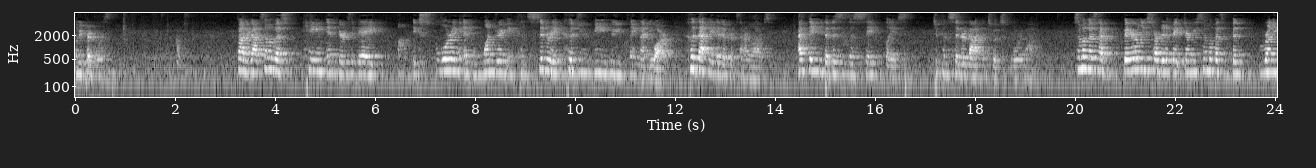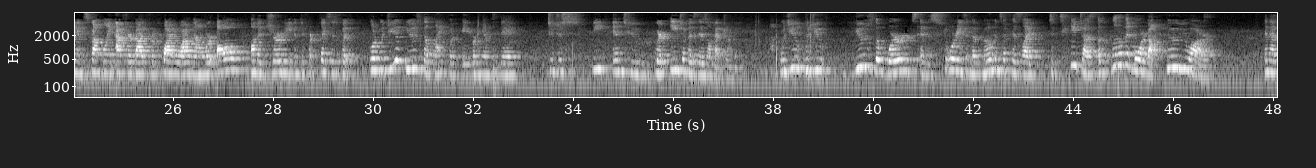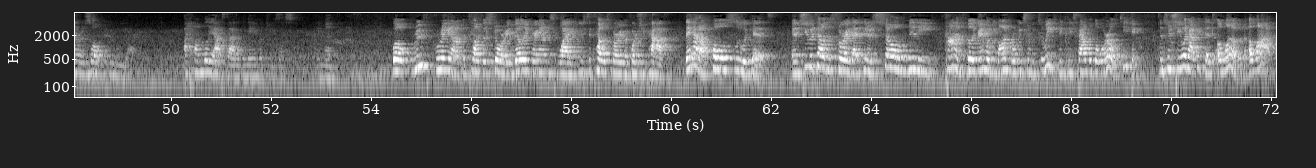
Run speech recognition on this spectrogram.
Let me pray for us. Father God, some of us came in here today um, exploring and wondering and considering could you be who you claim that you are? Could that make a difference in our lives? I thank you that this is a safe place to consider that and to explore that. Some of us have barely started a faith journey. Some of us have been running and stumbling after God for quite a while now. We're all on a journey in different places. But Lord, would you use the life of Abraham today to just speak into where each of us is on that journey? Would you, would you use the words and the stories and the moments of his life to teach us a little bit more about who you are and as a result, who we are? I humbly ask that in the name of Jesus. Well, Ruth Graham tells a story. Billy Graham's wife used to tell a story before she passed. They had a whole slew of kids. And she would tell the story that, you know, so many times Billy Graham would be gone for weeks and weeks and weeks because he traveled the world teaching. And so she would have the kids alone a lot.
